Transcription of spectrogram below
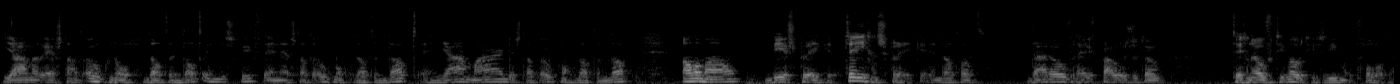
Ja, maar er staat ook nog dat en dat in de schrift. En er staat ook nog dat en dat. En ja, maar er staat ook nog dat en dat. Allemaal weerspreken, tegenspreken. En dat wat daarover heeft Paulus het ook tegenover Timotheus, die hem opvolgde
